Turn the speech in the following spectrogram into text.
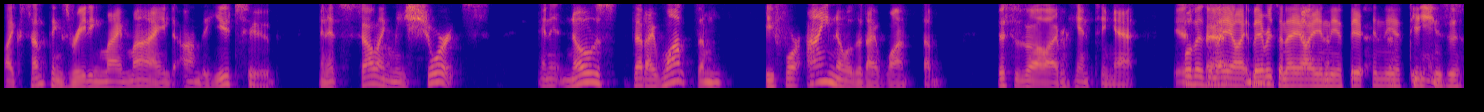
Like something's reading my mind on the YouTube and it's selling me shorts and it knows that I want them before I know that I want them. This is all I'm hinting at well, there's an AI. There is an AI in the in the teachings. Of,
